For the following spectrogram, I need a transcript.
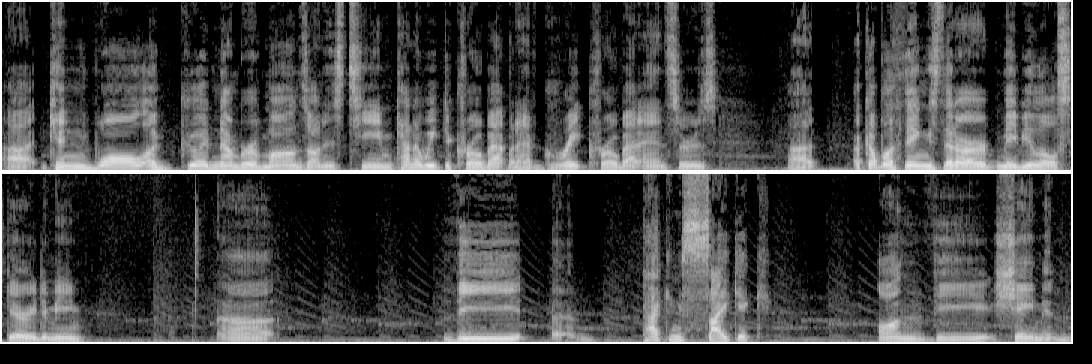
Uh, can wall a good number of Mons on his team. Kind of weak to Crobat, but I have great Crobat answers. Uh, a couple of things that are maybe a little scary to me. Uh, the uh, packing psychic on the Shaymin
